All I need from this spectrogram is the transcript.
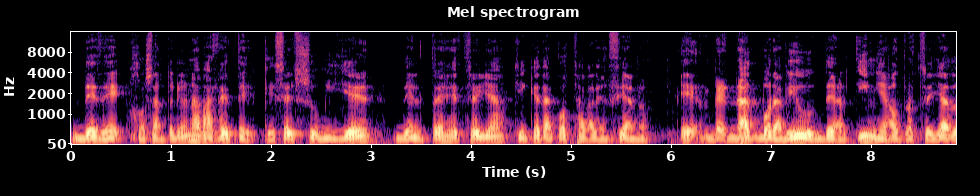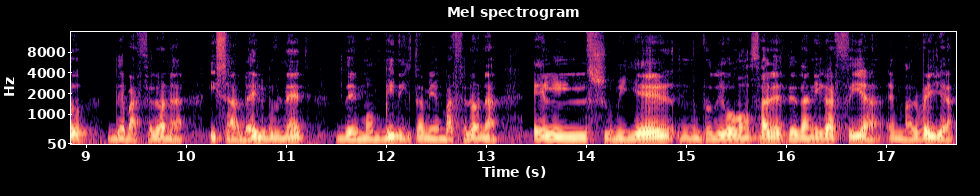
Desde José Antonio Navarrete, que es el sumiller del tres estrellas Quique da Costa Valenciano. Eh, Bernat Boraviu de Alquimia, otro estrellado de Barcelona. Isabel Brunet de Montbinic, también en Barcelona, el sumiller Rodrigo González de Dani García en Marbella.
